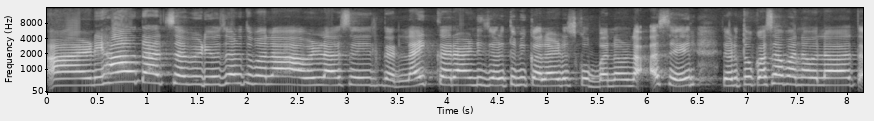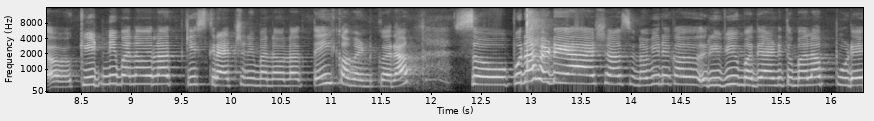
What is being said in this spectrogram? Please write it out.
आणि हा होता आजचा व्हिडिओ जर तुम्हाला आवडला असेल तर लाईक करा. आणि जर तुम्ही कलायडोस्कोप बनवला असेल तर तो कसा बनवलात किटनी बनवलात की स्क्रॅचनी बनवलात तेही कमेंट करा. सो पुन्हा भेटूया अशाच नवीन एका रिव्ह्यूमध्ये आणि तुम्हाला पुढे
